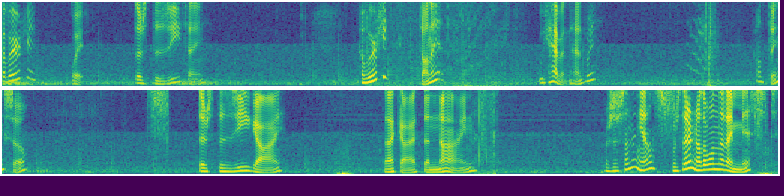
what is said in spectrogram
Have we already? Wait. There's the Z thing. Have we already done it? We haven't, had we? I don't think so. There's the Z guy. That guy, the nine. Was there something else? Was there another one that I missed?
